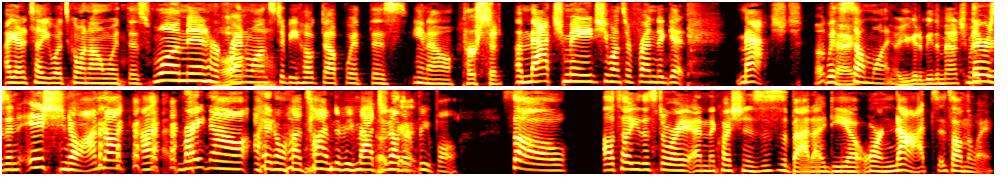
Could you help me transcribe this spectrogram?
I got to tell you what's going on with this woman. Her friend Uh-oh. wants to be hooked up with this, you know, Person. a match made. She wants her friend to get matched with someone. Are you going to be the matchmaker? There's an issue. No, I'm not. I, right now, I don't have time to be matching Okay. other people. So I'll tell you the story. And the question is, this is a bad idea or not? It's on the way.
